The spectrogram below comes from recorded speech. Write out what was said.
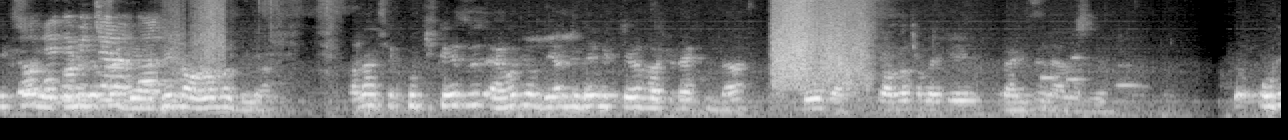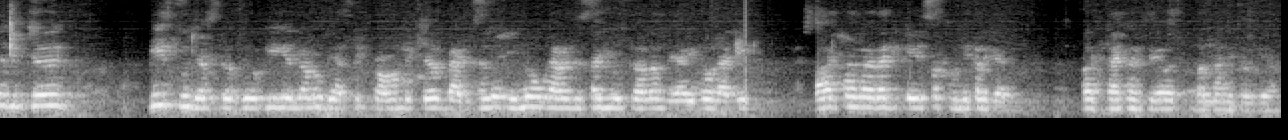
ਸੌ ਲੋਕਾਂ ਨੂੰ ਜਿਹੜਾ ਗੈਸ ਦੀ ਪ੍ਰੋਬਲਮ ਹੁੰਦੀ ਆ। ਹਨਾ ਕਿ ਕੁਝ ਕੇਸ ਇਹੋ ਜਿਹੇ ਹੁੰਦੇ ਆ ਜਿਹਦੇ ਵਿੱਚ ਹਾਰਟ ਅਟੈਕ ਹੁੰਦਾ ਉਹ ਪ੍ਰੋਬਲਮ ਸਮਝ ਕੇ ਮੈਡੀਸਿਨ ਲੈ ਲੈਂਦੇ ਆ। ਤੇ ਉਹਦੇ ਵਿੱਚ ਕੀ ਸੁਜੈਸਟ ਕਰਦੇ ਹੋ ਕਿ ਇਹਨਾਂ ਨੂੰ ਗੈਸਟ੍ਰਿਕ ਪ੍ਰੋਬਲਮ ਵਿੱਚ ਮੈਡੀਸਿਨ ਇਨੋ ਵਗੈਰਾ ਜਿਸ ਯੂਜ਼ ਕਰ ਲੈਂਦੇ ਇਨੋ ਲੈ ਬਾਅਦ ਚ ਲੱਗਦਾ ਕਿ ਕੇਸ ਤੋਂ ਨਿਕਲ ਗਿਆ। ਹਾਰਟ ਅਟੈਕ ਕਰਕੇ ਉਹ ਬੰਦਾ ਨਿਕਲ ਗਿਆ।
